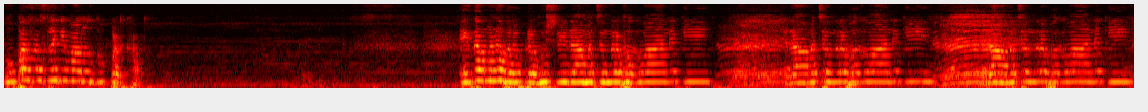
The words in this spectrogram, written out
उपास असलं की माणूस दुप्पट खातो. एकदा म्हणा बरं प्रभू श्री रामचंद्र भगवान की. रामचंद्र भगवान की. रामचंद्र भगवान की.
